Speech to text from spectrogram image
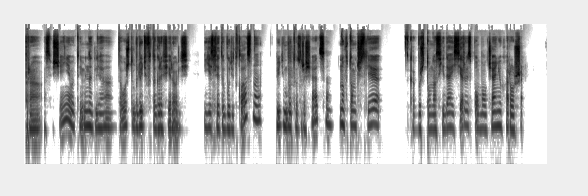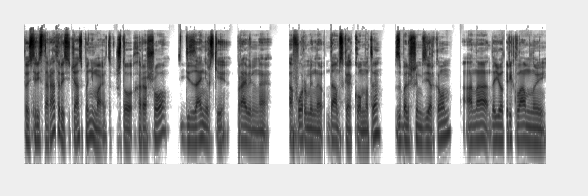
про освещение, вот именно для того, чтобы люди фотографировались. Если это будет классно, люди будут возвращаться. Ну, в том числе, как бы, что у нас еда и сервис по умолчанию хорошие. То есть рестораторы сейчас понимают, что хорошо, дизайнерски правильно оформлена дамская комната с большим зеркалом, она дает рекламную,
